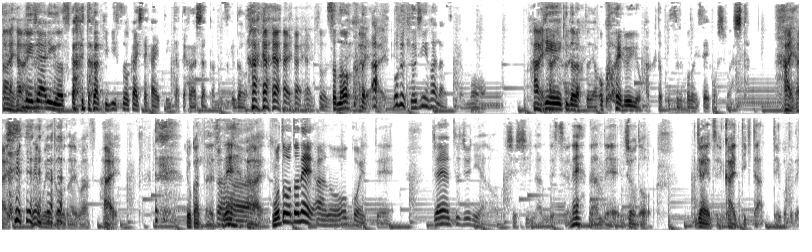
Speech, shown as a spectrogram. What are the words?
はいはい。メジャーリーグのスカウトがキビスを返して帰っていたって話だったんですけど、はいはいはいはいはい。そうですそのお声、あはいはい、僕巨人ファンなんですけども、はい現役ドラフトでお声類を獲得することに成功しました。はいはい。そうですね。おめでとうございます。はい。よかったですね。はい。もともとね、あの、お声って、ジャイアンツジュニアの出身なんですよね。なんで、ちょうど、ジャイアンツに帰ってきたっていうことで。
